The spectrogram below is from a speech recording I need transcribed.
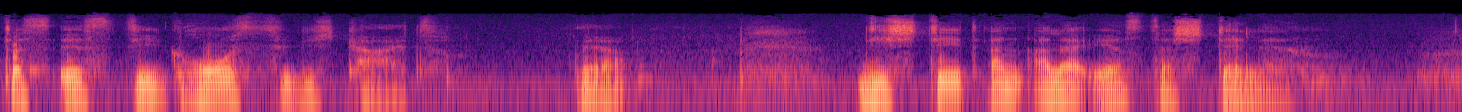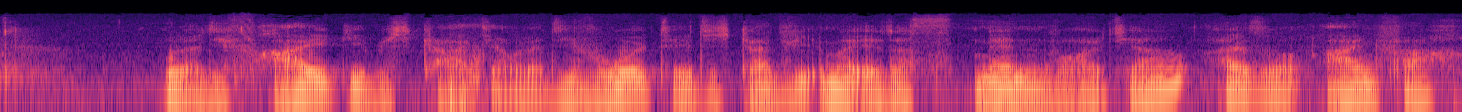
das ist die Großzügigkeit. Ja. Die steht an allererster Stelle oder die Freigebigkeit ja, oder die Wohltätigkeit, wie immer ihr das nennen wollt. Ja? Also einfach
